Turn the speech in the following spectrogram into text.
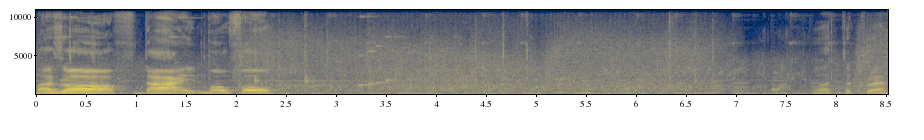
Buzz off! Die, mofo! The crap?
